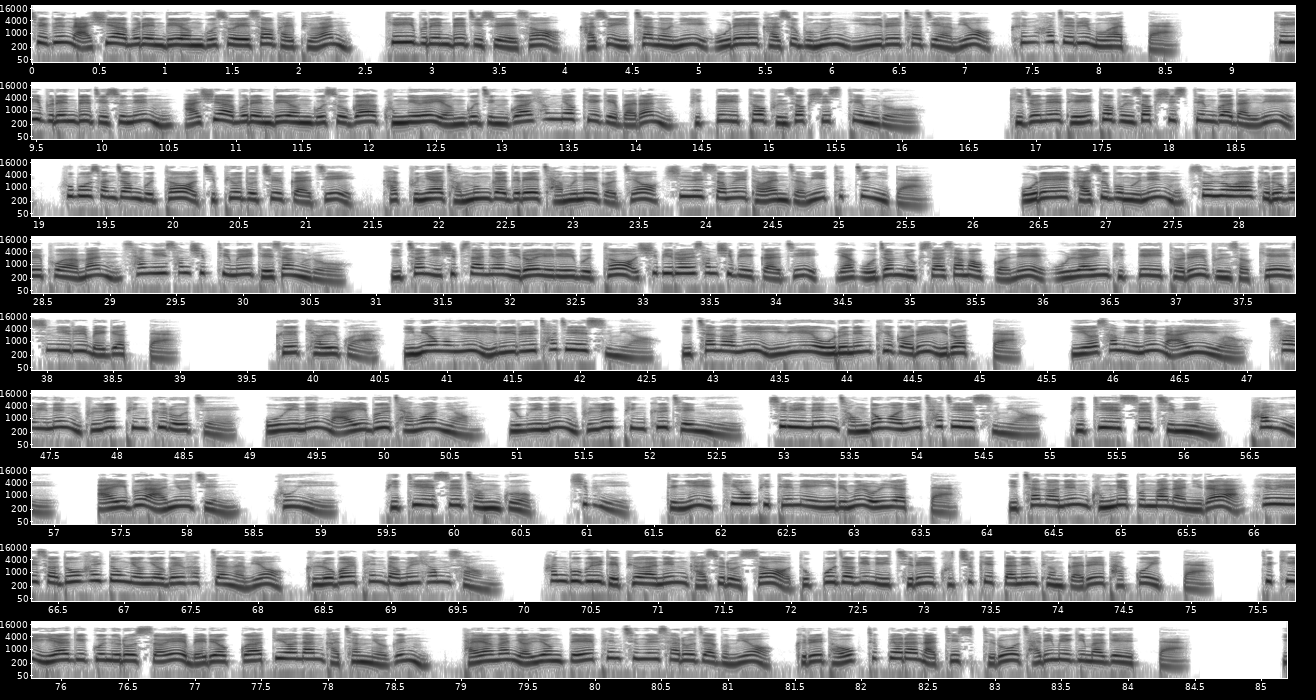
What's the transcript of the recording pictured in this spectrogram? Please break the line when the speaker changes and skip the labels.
최근 아시아 브랜드 연구소에서 발표한 K 브랜드 지수에서 가수 이찬원이 올해의 가수 부문 2위를 차지하며 큰 화제를 모았다. K 브랜드 지수는 아시아 브랜드 연구소가 국내외 연구진과 협력해 개발한 빅데이터 분석 시스템으로 기존의 데이터 분석 시스템과 달리 후보 선정부터 지표 도출까지 각 분야 전문가들의 자문을 거쳐 신뢰성을 더한 점이 특징이다. 올해의 가수 부문은 솔로와 그룹을 포함한 상위 30팀을 대상으로 2024년 1월 1일부터 11월 30일까지 약 5.643억 건의 온라인 빅데이터를 분석해 순위를 매겼다. 그 결과 이명웅이 1위를 차지했으며 이찬원이 2위에 오르는 쾌거를 이뤘다. 이어 3위는 아이유, 4위는 블랙핑크 로제, 5위는 아이브 장원영, 6위는 블랙핑크 제니, 7위는 정동원이 차지했으며 BTS 지민, 8위, 아이브 안유진, 9위, BTS 정국, 10위 등이 TOP10의 이름을 올렸다. 이찬원은 국내뿐만 아니라 해외에서도 활동 영역을 확장하며 글로벌 팬덤을 형성, 한국을 대표하는 가수로서 독보적인 위치를 구축했다는 평가를 받고 있다. 특히 이야기꾼으로서의 매력과 뛰어난 가창력은 다양한 연령대의 팬층을 사로잡으며 그를 더욱 특별한 아티스트로 자리매김하게 했다.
